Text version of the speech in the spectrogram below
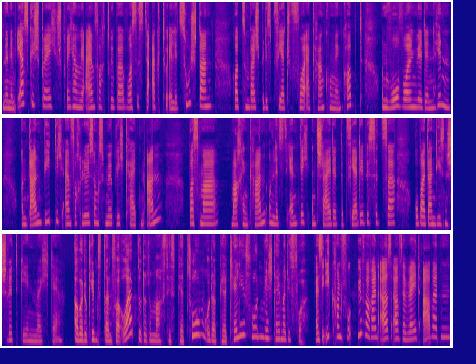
Und in dem Erstgespräch sprechen wir einfach darüber, was ist der aktuelle Zustand? Hat zum Beispiel das Pferd schon Vorerkrankungen gehabt? Und wo wollen wir denn hin? Und dann biete ich einfach Lösungsmöglichkeiten an, was man machen kann. Und letztendlich entscheidet der Pferdebesitzer, ob er dann diesen Schritt gehen möchte. Aber du kommst dann vor Ort oder du machst es per Zoom oder per Telefon. Wie stellen wir das vor? Also ich kann von überall aus auf der Welt arbeiten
